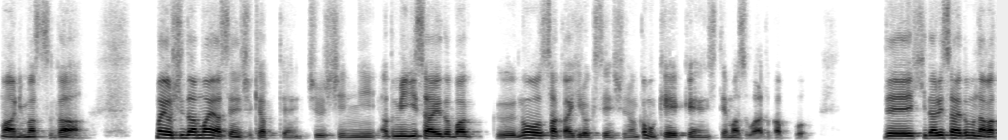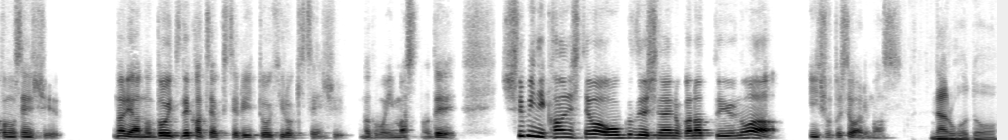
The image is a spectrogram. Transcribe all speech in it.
まあ、ありますが、まあ、吉田麻也選手、キャプテン中心に、あと右サイドバックの酒井宏樹選手なんかも経験してます、ワールドカップを。で、左サイドも長友選手、なりあのドイツで活躍している伊藤洋樹選手などもいますので、守備に関しては大崩れしないのかなというのは印象としてはあります。なるほど。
